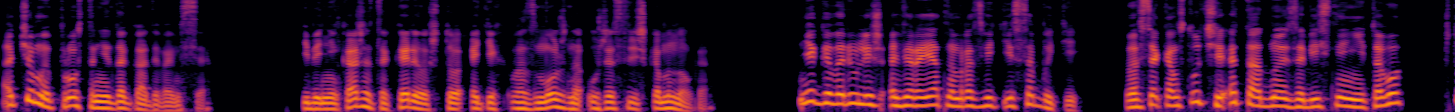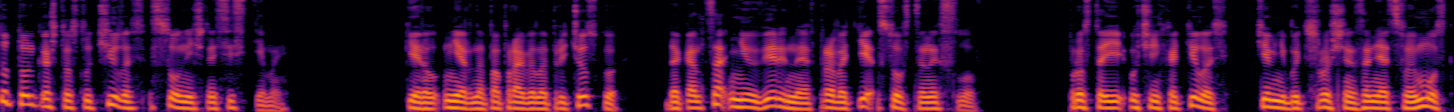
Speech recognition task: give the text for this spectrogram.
о чем мы просто не догадываемся. Тебе не кажется, Кэрил, что этих, возможно, уже слишком много? Я говорю лишь о вероятном развитии событий. Во всяком случае, это одно из объяснений того, что только что случилось с Солнечной системой. Кэрол нервно поправила прическу, до конца не уверенная в правоте собственных слов. Просто ей очень хотелось чем-нибудь срочно занять свой мозг,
